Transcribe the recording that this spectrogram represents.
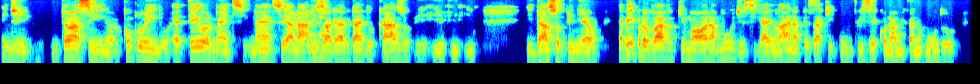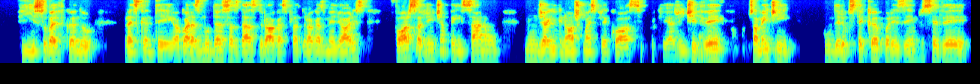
Entendi. Então, assim, concluindo, é Tailor Medicine, né? Você analisa a gravidade do caso e, e, e, e dá a sua opinião. É bem provável que uma hora mude esse guideline, apesar que com crise econômica no mundo, isso vai ficando para escanteio. Agora, as mudanças das drogas para drogas melhores força a gente a pensar num, num diagnóstico mais precoce, porque a gente vê, somente com Deruxtecan, por exemplo, você vê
